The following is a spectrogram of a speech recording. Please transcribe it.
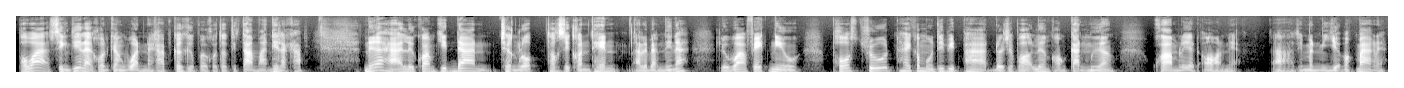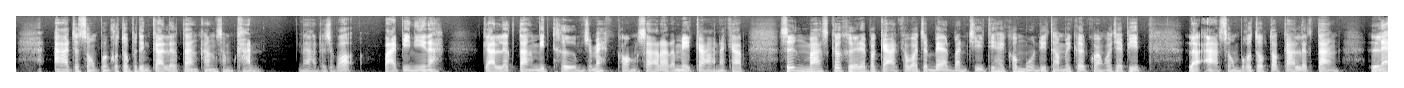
เพราะว่าสิ่งที่หลายคนกังวลนะครับก็คือผลกระทบที่ตามมานี่แหละครับ เนื้อหาหรือความคิดด้านเชิงลบ toxic content อะไรแบบนี้นะ หรือว่า fake news post truth ให้ข้อมูลที่ผิดพลาด โดยเฉพาะเรื่องของการเมืองความละเอียดอ่อนเนี่ยอ่าที่มันมีเยอะมากๆเนี่ยอาจจะส่งผลกระทบไปถึงการเลือกตั้งครั้งสำคัญนะโดยเฉพาะปลายปีนี้นะ การเลือกตั้งมิดเทอมใช่ไหมของสหรัฐอเมริกานะครับ ซึ่งมัสก็เคยได้ประกาศครับว่าจะแบนบัญชีที่ให้ข้อมูลที่ทำให้เกิดความเข้าใจผิด และอาจส่งผลกระทบต่อการเลือกตั้ง และ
